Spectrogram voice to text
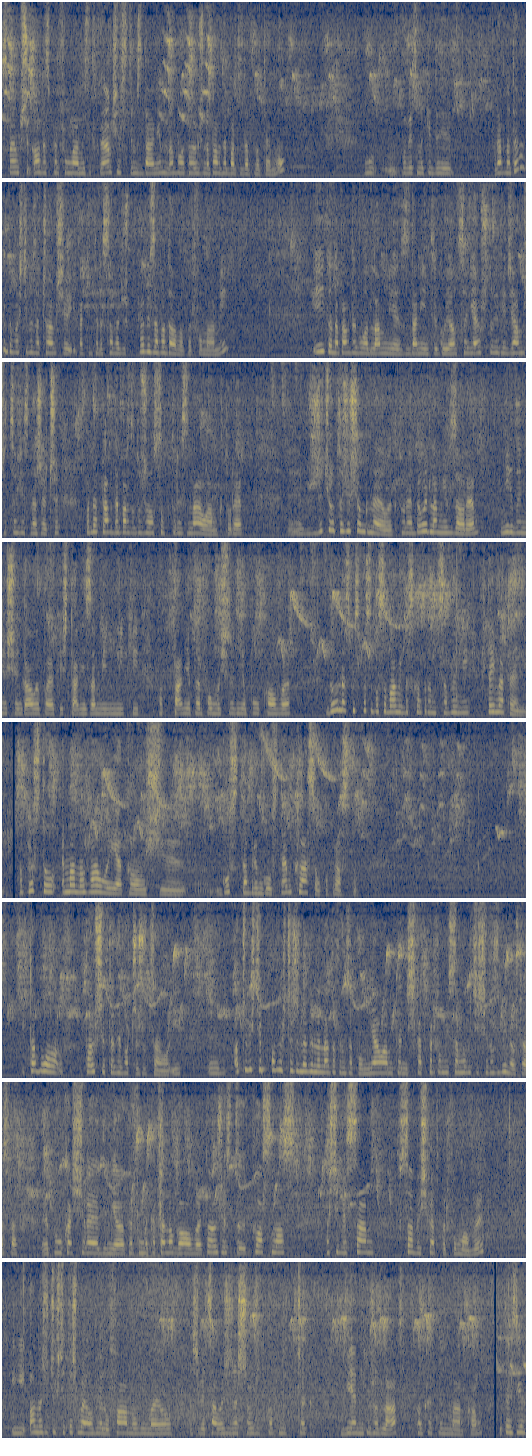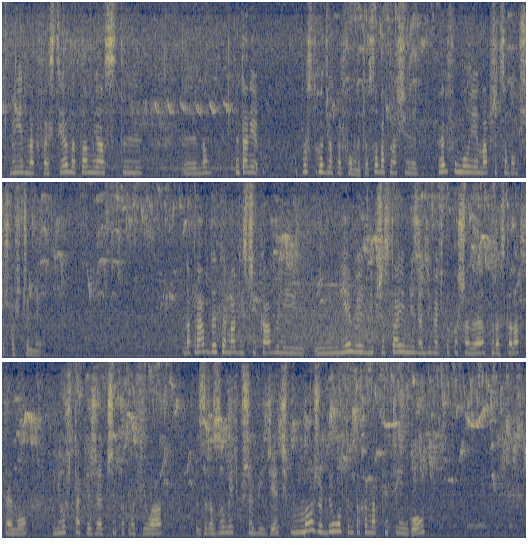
swoją przygodę z perfumami, zetknęłam się z tym zdaniem, no bo to już naprawdę bardzo dawno temu. Mu- Powiedzmy, kiedy dawno temu, kiedy właściwie zaczęłam się i tak interesować już prawie zawodowo perfumami. I to naprawdę było dla mnie zdanie intrygujące. Ja już wtedy wiedziałam, że coś jest na rzeczy, bo naprawdę bardzo dużo osób, które znałam, które y, w życiu coś osiągnęły, które były dla mnie wzorem, nigdy nie sięgały po jakieś tanie zamienniki, po tanie perfumy średniopółkowe. Były na swój sposób osobami bezkompromisowymi w tej materii. Po prostu emanowały jakąś y, gust, dobrym gustem, klasą po prostu. To było, to już się wtedy w oczy rzucało. I y, oczywiście powiem szczerze, na wiele lat o tym zapomniałam. Ten świat perfum niesamowicie się rozwinął. Już teraz ta y, półka średnia, perfumy katalogowe, to już jest y, kosmos, właściwie sam w sobie świat perfumowy. I one rzeczywiście też mają wielu fanów i mają właściwie całe rzesze użytkowniczek wiernych już od lat konkretnym markom. I to jest jedna kwestia, natomiast y, y, no, pytanie, po prostu chodzi o perfumy. Czy osoba, która się perfumuje, ma przed sobą przyszłość, czy nie? Naprawdę temat jest ciekawy i nie, nie przestaje mnie zadziwiać Coco Chanel, która 100 lat temu już takie rzeczy potrafiła zrozumieć, przewidzieć. Może było w tym trochę marketingu.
